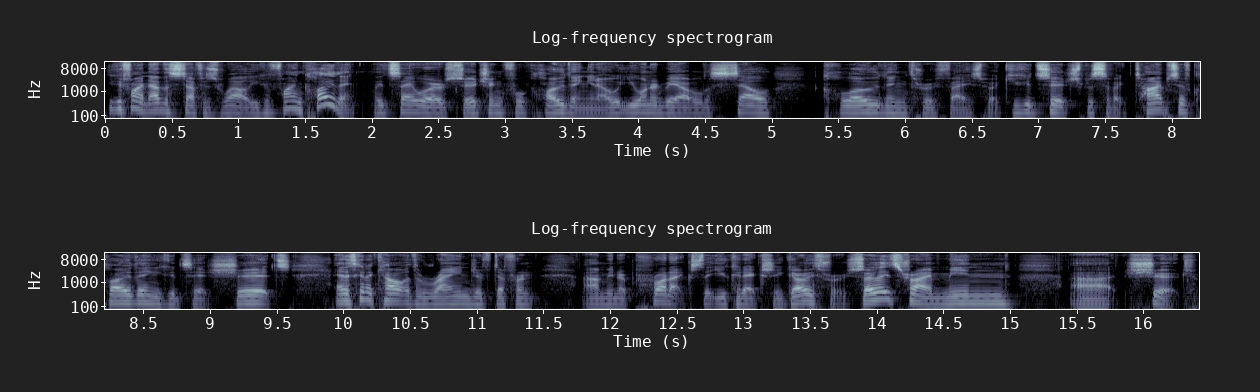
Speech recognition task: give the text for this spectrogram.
You can find other stuff as well. You can find clothing clothing. Let's say we're searching for clothing, you know, you want to be able to sell clothing through Facebook. You could search specific types of clothing, you could search shirts, and it's going to come up with a range of different um, you know products that you could actually go through. So let's try men uh, shirt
